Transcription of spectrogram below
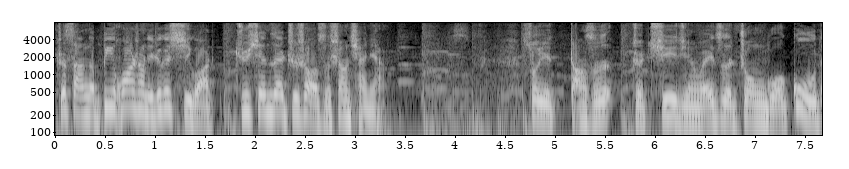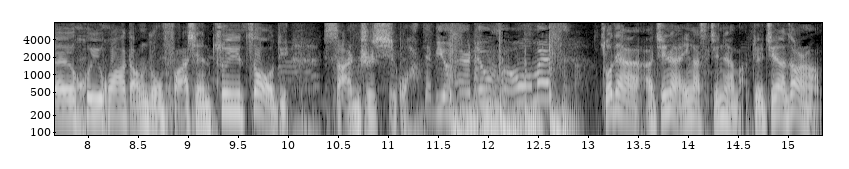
这三个壁画上的这个西瓜，距现在至少是上千年。所以当时这迄今为止中国古代绘画当中发现最早的三只西瓜。昨天啊，今天应该是今天吧？对，今天早上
